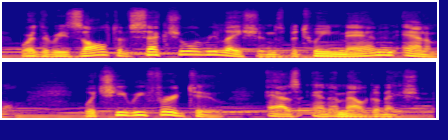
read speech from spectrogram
were the result of sexual relations between man and animal, which she referred to as an amalgamation.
